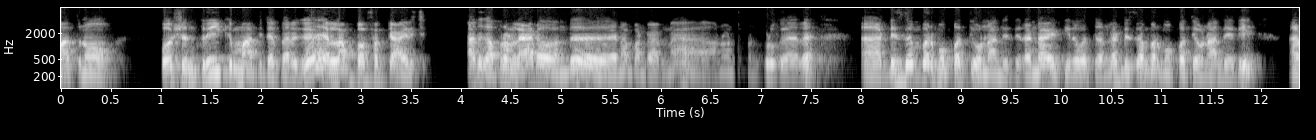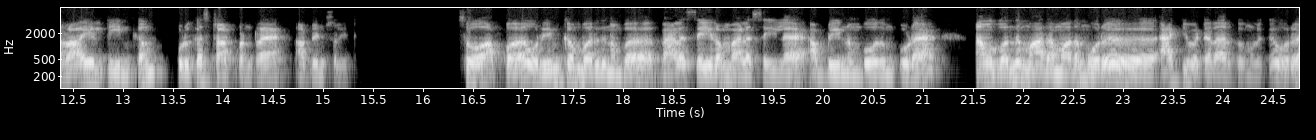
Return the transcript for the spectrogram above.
மாத்தணும். வேர்ஷன் த்ரீக்கு மாத்திட்ட பிறகு எல்லாம் பர்ஃபெக்ட் ஆயிடுச்சு. அதுக்கப்புறம் லேடோ வந்து என்ன பண்றாருன்னா அனௌன்ஸ்மெண்ட் கொடுக்குறாரு. டிசம்பர் முப்பத்தி ஒன்னாம் தேதி ரெண்டாயிரத்தி இருபத்தி ரெண்டுல டிசம்பர் முப்பத்தி ஒன்னாம் தேதி ராயல்டி இன்கம் கொடுக்க ஸ்டார்ட் பண்றேன் அப்படின்னு சொல்லிட்டு. ஸோ அப்போ ஒரு இன்கம் வருது நம்ம வேலை செய்கிறோம் வேலை செய்யல அப்படின்னும் போதும் கூட நமக்கு வந்து மாதம் மாதம் ஒரு ஆக்டிவேட்டராக இருக்கவங்களுக்கு ஒரு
